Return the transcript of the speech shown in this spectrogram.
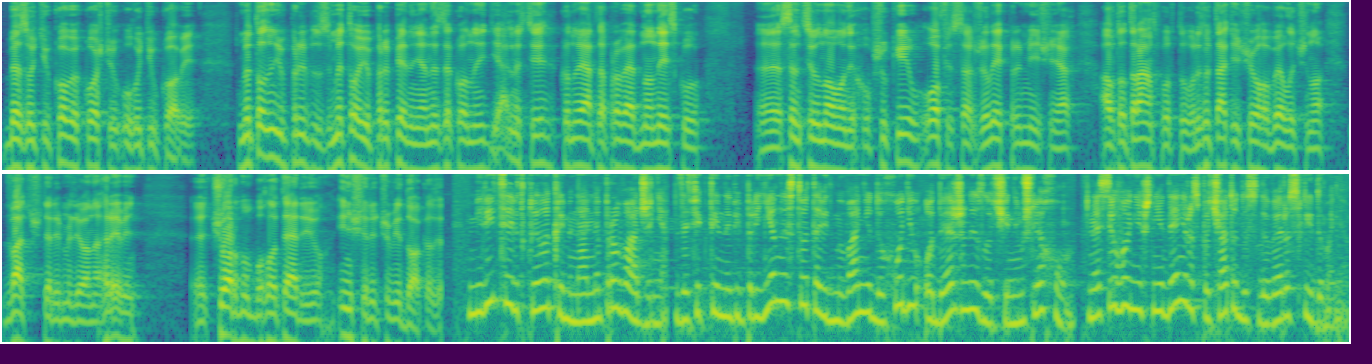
безготівкових коштів у готівкові. З метою, з метою припинення незаконної діяльності конверта проведено низку е, санкціонованих обшуків в офісах, жилих приміщеннях, автотранспорту, в результаті чого вилучено 24 мільйони гривень, е, чорну бухгалтерію, інші речові докази. Міліція відкрила кримінальне провадження за фіктивне підприємництво та відмивання доходів, одержаних злочинним шляхом. На сьогоднішній день розпочато досудове розслідування.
